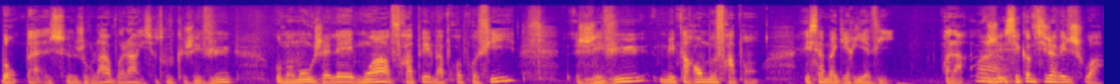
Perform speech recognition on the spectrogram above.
Bon, bah, ce jour-là, voilà, il se trouve que j'ai vu, au moment où j'allais, moi, frapper ma propre fille, j'ai vu mes parents me frappant. Et ça m'a guéri à vie. Voilà. C'est comme si j'avais le choix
